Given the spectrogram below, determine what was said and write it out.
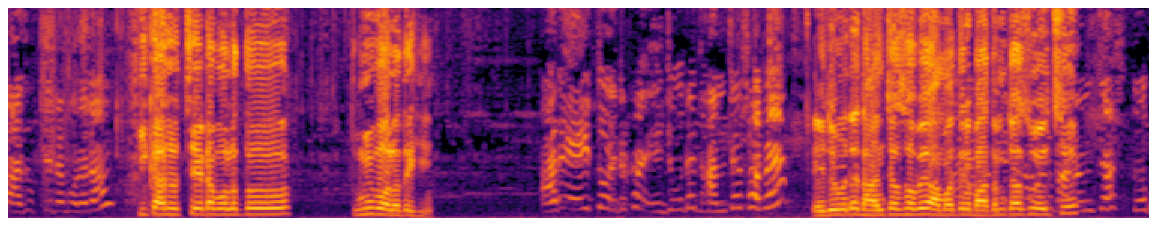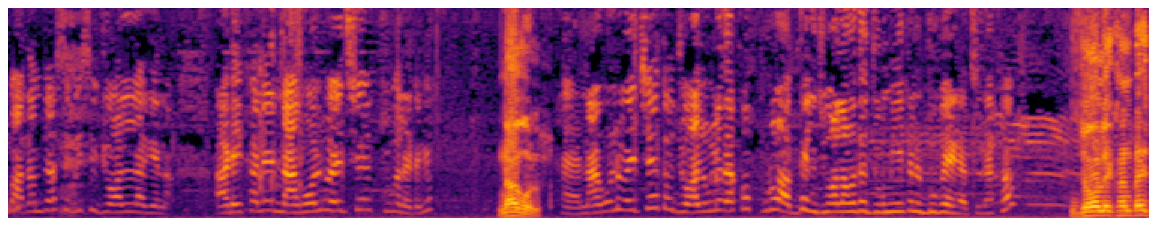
কাজ হচ্ছে এটা বলে দাও। কি কাজ হচ্ছে এটা বলো তো? তুমি বলো দেখি। আরে এই তো এটা এই জমিটা ধান চাষ হবে? এই ধান চাষ হবে আমাদের বাদাম চাষ হয়েছে। বাদাম চাষ তো বাদাম চাষে বেশি জল লাগে না। আর এখানে নাগল হয়েছে কি বলে এটাকে? নাগল। হ্যাঁ নাগল হয়েছে তো জলগুলো দেখো পুরো অর্ধেক জল আমাদের জমি এখানে ডুবে গেছে দেখো। জল এখানটায়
